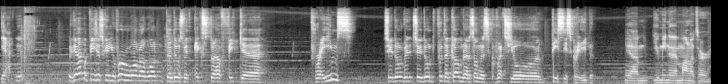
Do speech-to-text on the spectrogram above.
yeah. If you have a PC screen, you probably wanna want those with extra thick uh, frames, so you don't so you don't put a camera and suddenly scratch your PC screen. Yeah, um, you mean a monitor.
